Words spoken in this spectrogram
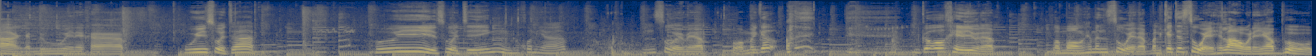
ต่างกันด้วยนะครับอุ้ยสวยจัดเฮ้ยสวยจริงทุกคนครับมันสวยไหมครับผมมันก็ ก็โอเคอยู่นะครับ เรามองให้มันสวยนะ มันก็จะสวยให้เรานะครับผม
